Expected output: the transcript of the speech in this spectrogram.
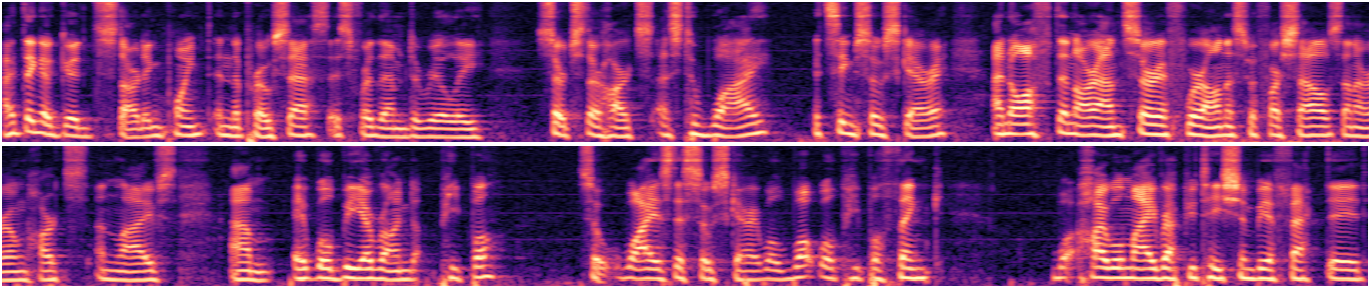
I think a good starting point in the process is for them to really search their hearts as to why it seems so scary. And often our answer, if we're honest with ourselves and our own hearts and lives, um, it will be around people. So why is this so scary? Well, what will people think? What, how will my reputation be affected?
